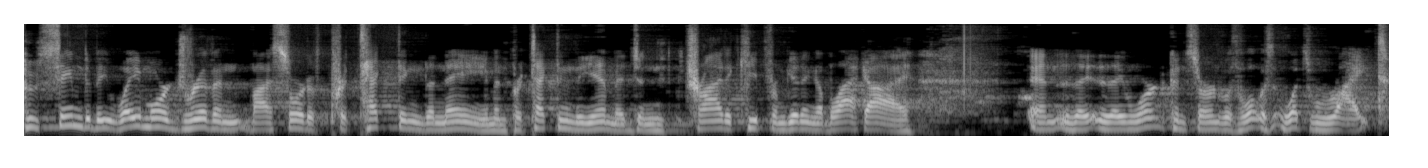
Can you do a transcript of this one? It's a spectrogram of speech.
who seemed to be way more driven by sort of protecting the name and protecting the image and trying to keep from getting a black eye. And they, they weren't concerned with what was, what's right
